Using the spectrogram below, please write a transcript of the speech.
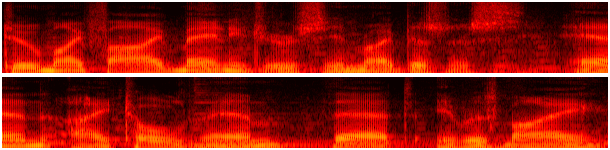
to my five managers in my business, and I told them that it was my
